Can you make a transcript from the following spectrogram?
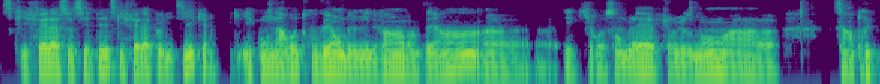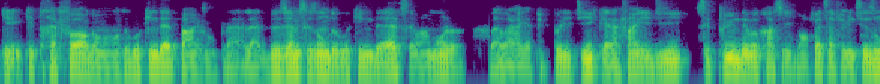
ce qui fait la société, ce qui fait la politique, et qu'on a retrouvé en 2020-2021, euh, et qui ressemblait furieusement à... C'est un truc qui est, très fort dans The Walking Dead, par exemple. La, deuxième saison de The Walking Dead, c'est vraiment le... Bah voilà, il n'y a plus de politique, puis à la fin, il dit c'est plus une démocratie. en fait, ça fait une saison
